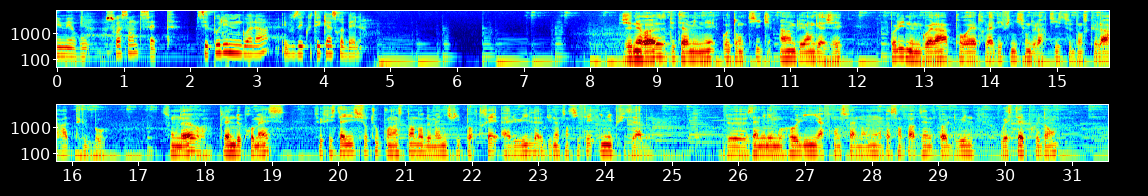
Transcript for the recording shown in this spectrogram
numéro 67. C'est Pauline Nguala et vous écoutez Case Rebelle. Généreuse, déterminée, authentique, humble et engagée, Pauline Nguala pourrait être la définition de l'artiste dans ce que l'art a de plus beau. Son œuvre, pleine de promesses, se cristallise surtout pour l'instant dans de magnifiques portraits à l'huile d'une intensité inépuisable. De Zanele Muholi à Franz Fanon, en passant par James Baldwin ou Estelle Prudent,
